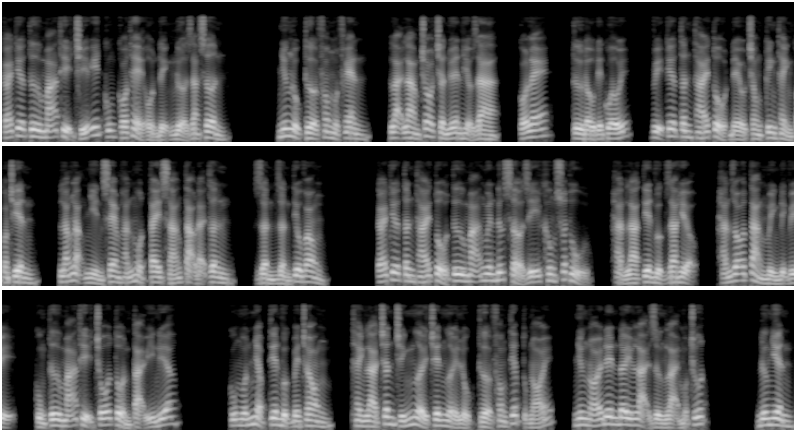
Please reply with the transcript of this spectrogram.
cái kia tư mã thị trí ít cũng có thể ổn định nửa giang sơn. Nhưng lục thừa phong một phen, lại làm cho trần uyên hiểu ra, có lẽ, từ đầu đến cuối, vị kia tân thái tổ đều trong kinh thành quan chiên, lắng lặng nhìn xem hắn một tay sáng tạo đại tân, dần dần tiêu vong cái kia tân thái tổ tư mã nguyên đức sở dĩ không xuất thủ, hẳn là tiên vực gia hiệu, hắn rõ tàng mình định vị, cùng tư mã thị chỗ tồn tại ý nghĩa. Cũng muốn nhập tiên vực bên trong, thành là chân chính người trên người lục thừa phong tiếp tục nói, nhưng nói đến đây lại dừng lại một chút. Đương nhiên,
